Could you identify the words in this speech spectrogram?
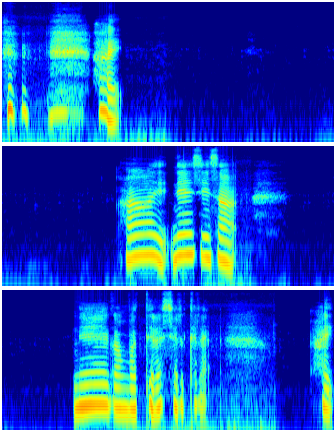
はい。はい。ねえ、しんさん。ねえ、頑張ってらっしゃるから。はい。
